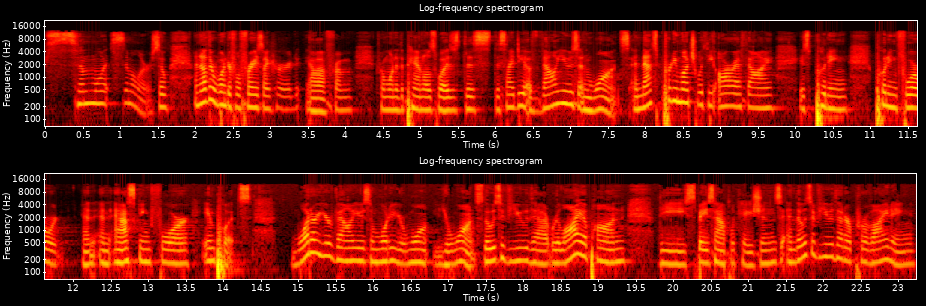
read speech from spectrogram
somewhat similar. So another wonderful phrase I heard uh, from from one of the panels was this this idea of values and wants, and that's pretty much what the RFI is putting putting forward and, and asking for inputs. What are your values and what are your, want, your wants? Those of you that rely upon the space applications and those of you that are providing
